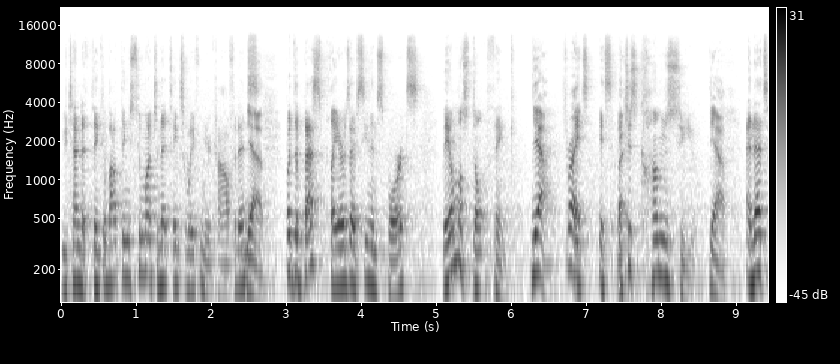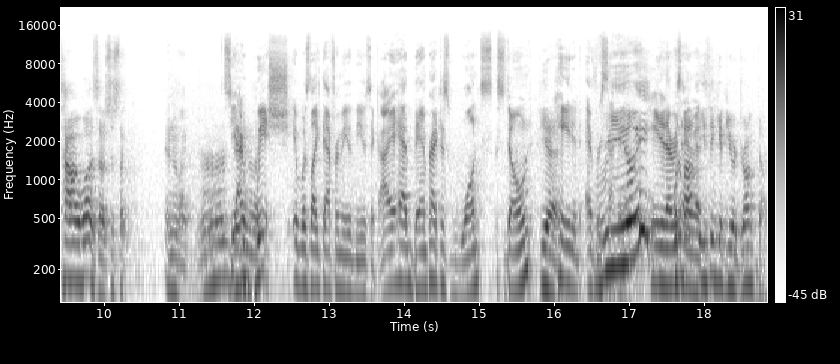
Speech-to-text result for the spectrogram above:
you tend to think about things too much, and that takes away from your confidence. Yeah. But the best players I've seen in sports, they almost don't think. Yeah, right. It's it's Right. it just comes to you. yeah. And that's how I was. I was just like, and then like. See, I like- wish it was like that for me with music. I had band practice once stoned. Yeah. Hated every second. Really? Hated every What second about you? Think if you were drunk though?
